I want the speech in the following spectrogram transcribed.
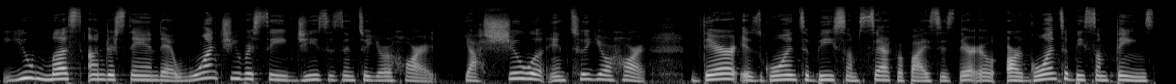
you must understand that once you receive Jesus into your heart, Yeshua into your heart, there is going to be some sacrifices. There are going to be some things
